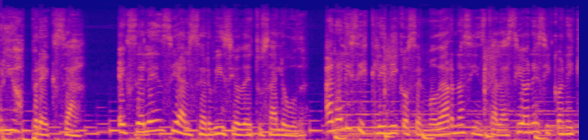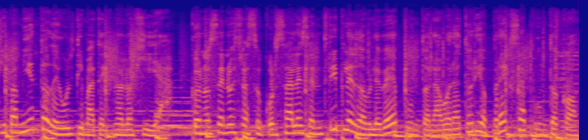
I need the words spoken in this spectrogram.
Laboratorios Prexa. Excelencia al servicio de tu salud. Análisis clínicos en modernas instalaciones y con equipamiento de última tecnología. Conoce nuestras sucursales en www.laboratorioprexa.com.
